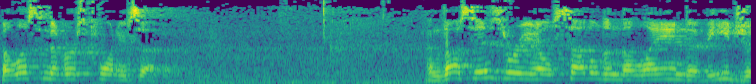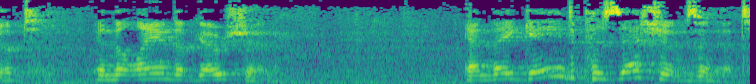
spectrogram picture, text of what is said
But listen to verse 27. And thus Israel settled in the land of Egypt, in the land of Goshen. And they gained possessions in it,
